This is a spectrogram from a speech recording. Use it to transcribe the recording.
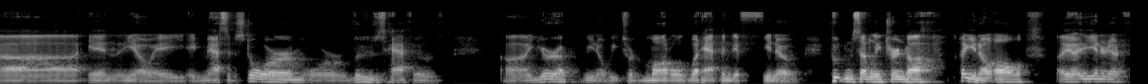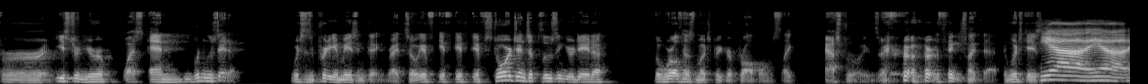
uh, in you know a, a massive storm or lose half of uh, Europe, you know, we sort of modeled what happened if, you know, Putin suddenly turned off, you know, all uh, the internet for Eastern Europe, West, and we wouldn't lose data, which is a pretty amazing thing, right? So if if if, if Storj ends up losing your data, the world has much bigger problems like asteroids or, or things like that. In which case, Yeah, yeah,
